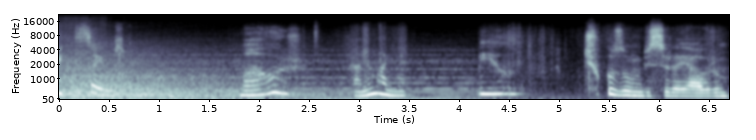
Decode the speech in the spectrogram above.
bitti sayılır. Mahur, Efendim anne? bir yıl çok uzun bir süre yavrum.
